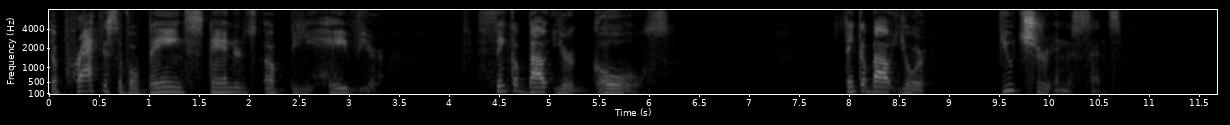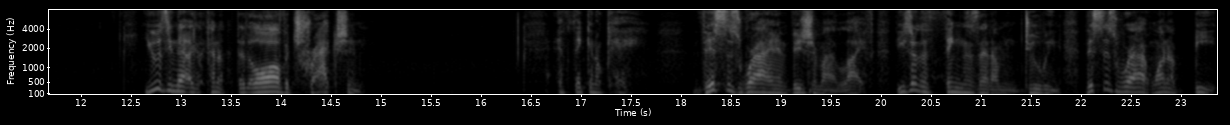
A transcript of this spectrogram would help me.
The practice of obeying standards of behavior. Think about your goals. Think about your future in the sense. Using that like kind of the law of attraction and thinking, okay, this is where I envision my life. These are the things that I'm doing. This is where I want to be.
